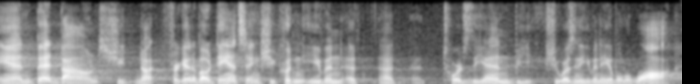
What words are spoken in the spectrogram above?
and bedbound. She not forget about dancing. She couldn't even, uh, uh, towards the end, be, she wasn't even able to walk.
